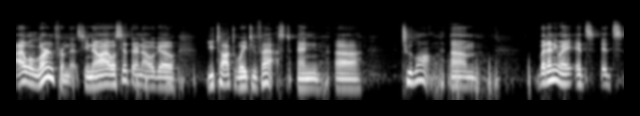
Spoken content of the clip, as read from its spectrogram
I will learn from this. You know, I will sit there and I will go, you talked way too fast and uh, too long. Um, but anyway, it's it's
